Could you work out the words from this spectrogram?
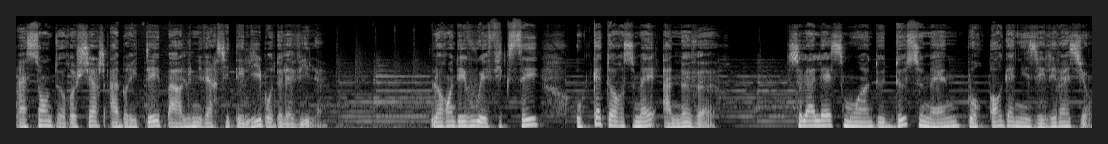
un centre de recherche abrité par l'Université libre de la ville. Le rendez-vous est fixé au 14 mai à 9h. Cela laisse moins de deux semaines pour organiser l'évasion.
